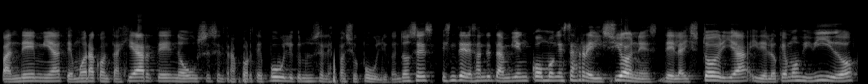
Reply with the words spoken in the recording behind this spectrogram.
pandemia, temor a contagiarte, no uses el transporte público, no uses el espacio público. Entonces, es interesante también cómo en estas revisiones de la historia y de lo que hemos vivido,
